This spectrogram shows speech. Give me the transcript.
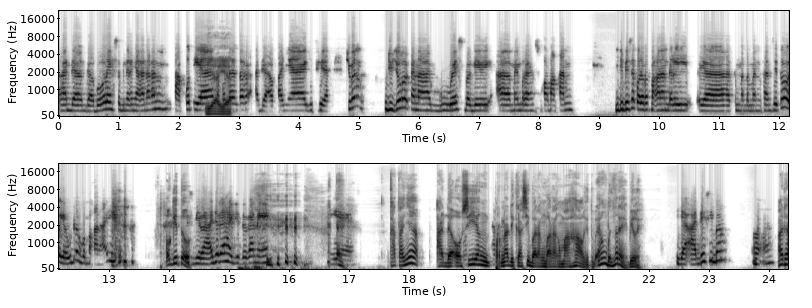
rada nggak boleh sebenarnya karena kan takut ya Iya, takutnya ntar ada apanya gitu ya cuman jujur karena gue sebagai uh, member yang suka makan jadi biasa kalau dapat makanan dari ya teman-teman fans itu ya udah gue makan aja Oh gitu. Bismillah aja dah gitu kan ya iya Katanya ada Osi yang pernah dikasih barang-barang mahal gitu. Emang bener ya, Bil? ya? ya ada sih bang Heeh. Ada.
